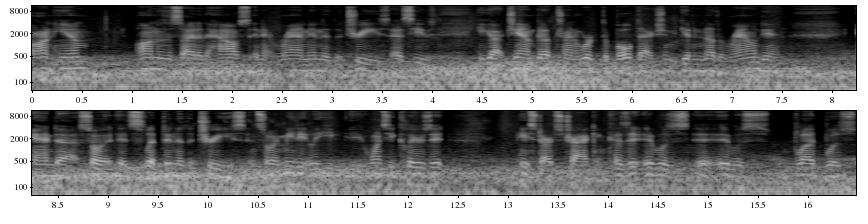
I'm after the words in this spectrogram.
on him onto the side of the house and it ran into the trees as he was, he got jammed up trying to work the bolt action to get another round in. And uh, so it, it, slipped into the trees. And so immediately he once he clears it he starts tracking because it, it, was it, it, was blood was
